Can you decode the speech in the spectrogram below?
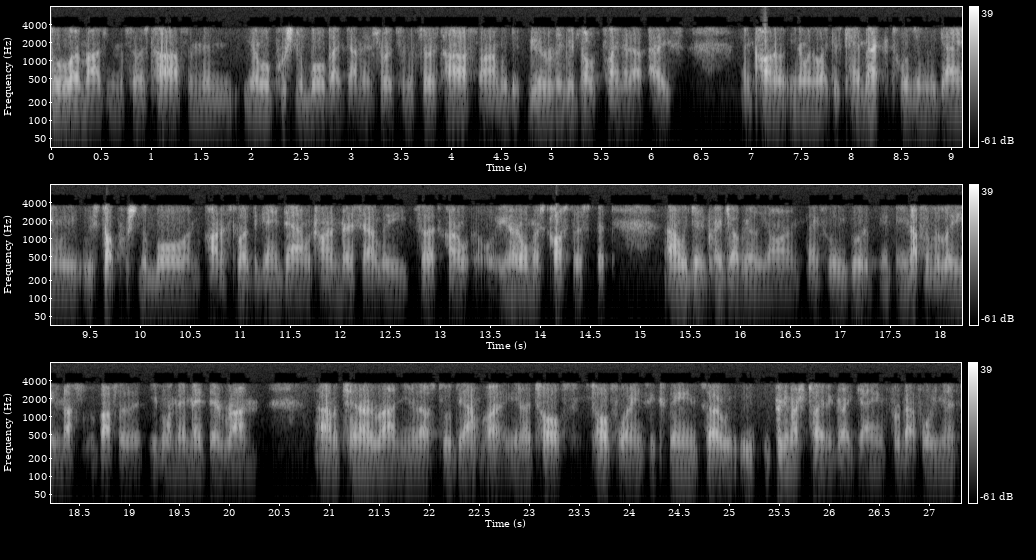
to a low margin in the first half, and then you know we we're pushing the ball back down their throats in the first half. Um, we, we did a really good job of playing at our pace, and kind of you know when the Lakers came back towards the end of the game, we we stopped pushing the ball and kind of slowed the game down. We're trying to nurse our lead, so that's kind of you know it almost cost us, but. Uh, we did a great job early on, and thankfully we got enough of a lead, enough of a buffer that even when they made their run, um, a 10-0 run, you know, they were still down by, you know, 12, 12, 14, 16. So we, we pretty much played a great game for about 40 minutes.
